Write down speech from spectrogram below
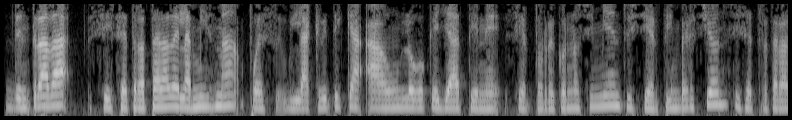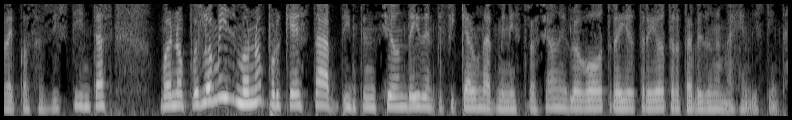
de entrada, si se tratara de la misma, pues la crítica a un logo que ya tiene cierto reconocimiento y cierta inversión, si se tratara de cosas distintas, bueno, pues lo mismo, ¿no? Porque esta intención de identificar una administración y luego otra y otra y otra a través de una imagen distinta.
